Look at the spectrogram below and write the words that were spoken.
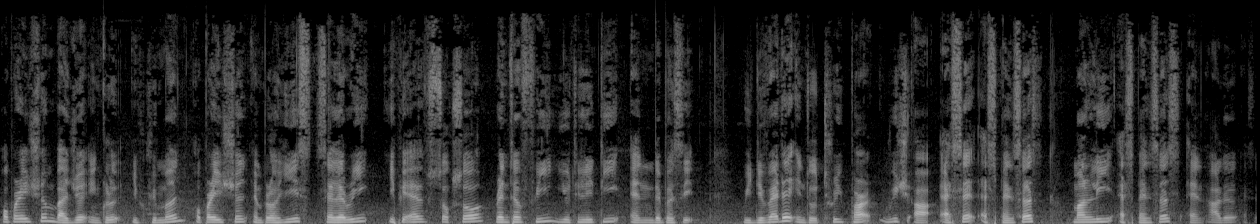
Operation budget include equipment, operation employees, salary, EPF, SOCSO, rental fee, utility, and deposit. We divided into three parts which are asset expenses, monthly expenses, and other expenses.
